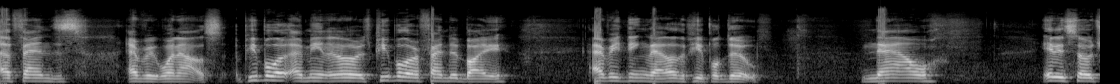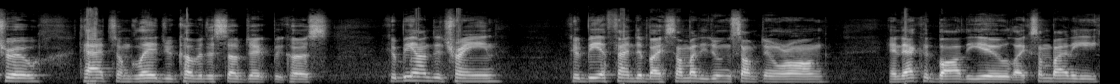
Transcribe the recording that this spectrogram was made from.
offends everyone else. People are, I mean, in other words, people are offended by everything that other people do. Now, it is so true. Tatch, I'm glad you covered this subject because could be on the train, could be offended by somebody doing something wrong, and that could bother you. Like somebody,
